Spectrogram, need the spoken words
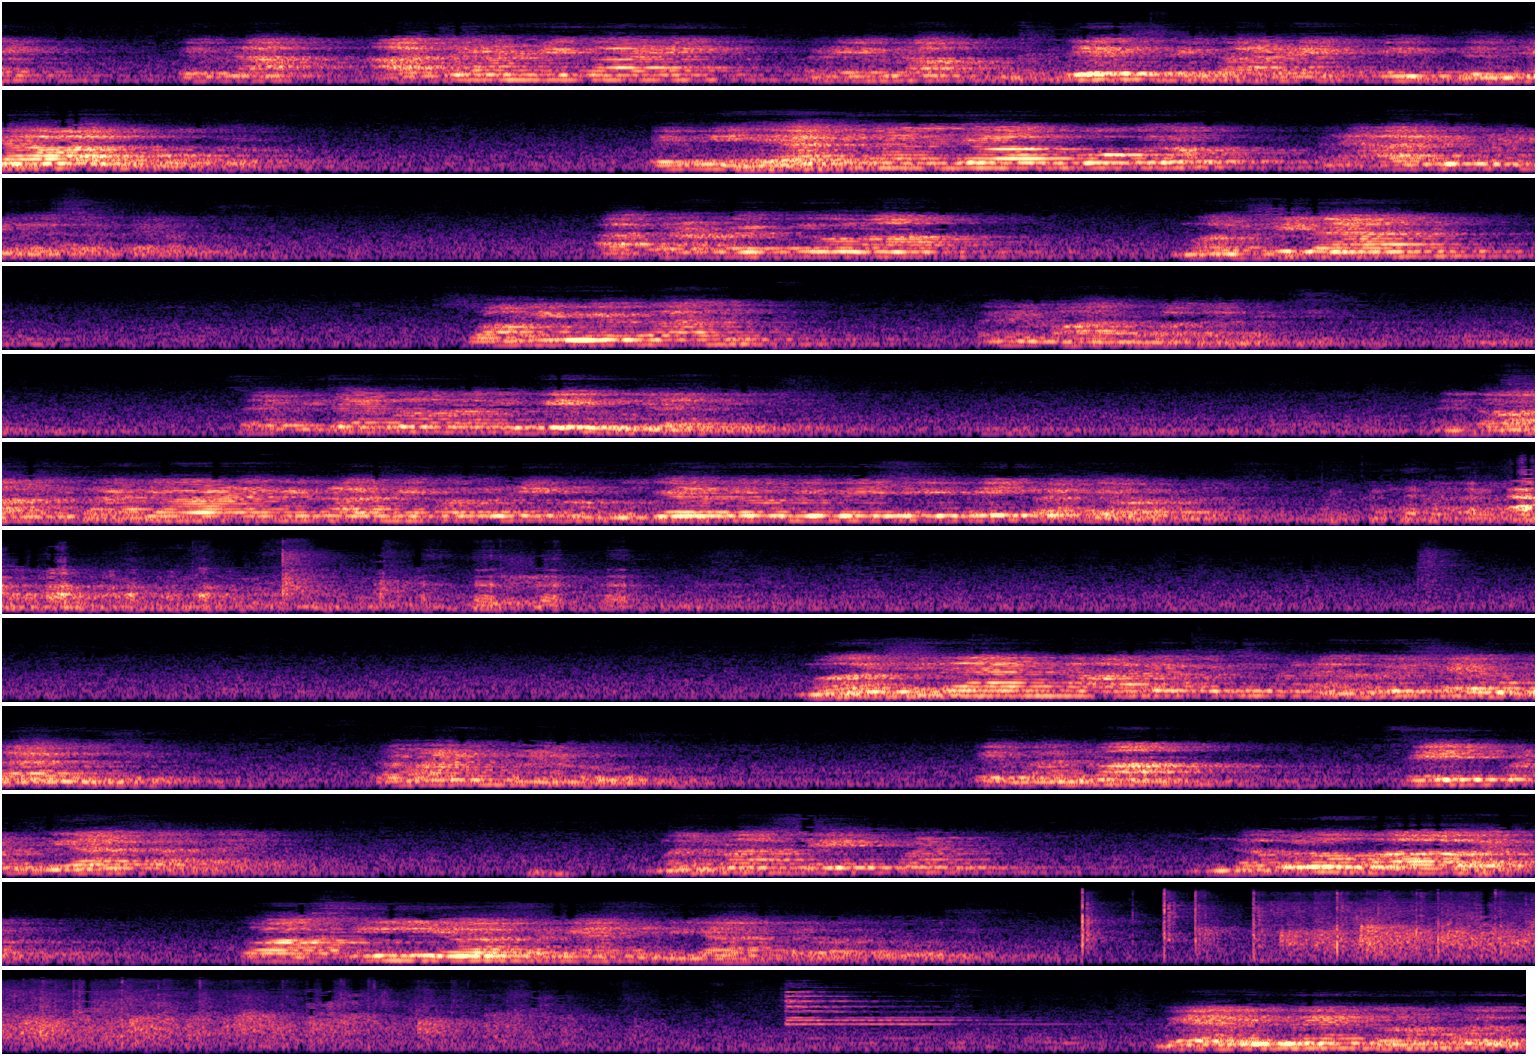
એમના આચરણને કારણે અને એમના ઉદ્દેશને કારણે એક ઝંઝાવાત ઊભો કર્યો એમની હયાતીમાં ઝંઝાવાત ઊભો કર્યો અને આજે પણ એની અસર ચાલુ છે આ ત્રણ વ્યક્તિઓમાં મહર્ષિદાનંદ સ્વામી વિવેકાનંદ અને મહાત્મા ગાંધી છે સાહેબ વિચાર કરો નથી બે ગુજરાતીઓ છે અને તમારામાંથી કાઠિયાવાડના કેટલા છે ખબર નહીં, પણ ગુજરાતીઓ જે બે છે એ બે કાઠિયાવાડના મહર્ષિ દયાનંદના વાક્ય પછી મને હંમેશા એવું લાગ્યું છે, પ્રમાણિકપણે કહું છું, કે મનમાં સેજ પણ નિરાશા થાય. મનમાં સેજ પણ નબળો ભાવ આવે, તો આ સિંહ જેવા वे दोनों को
